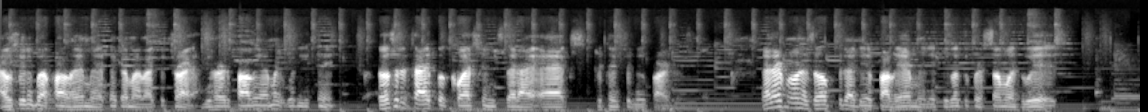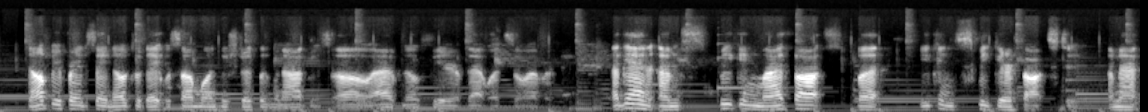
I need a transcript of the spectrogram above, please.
I was reading about polyamory. I think I might like to try it. You heard of polyamory? What do you think? Those are the type of questions that I ask potential new partners. Not everyone is open to the idea of polyamory, and if you're looking for someone who is, don't be afraid to say no to a date with someone who's strictly monogamous. Oh, I have no fear of that whatsoever. Again, I'm speaking my thoughts, but you can speak your thoughts too. I'm not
